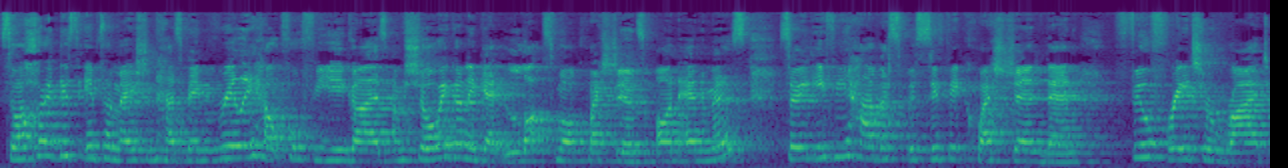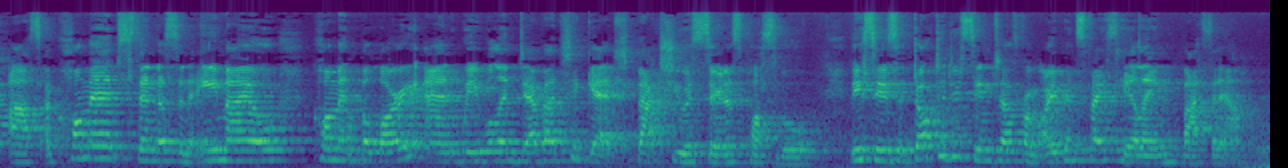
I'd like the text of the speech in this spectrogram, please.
So I hope this information has been really helpful for you guys. I'm sure we're going to get lots more questions on enemas. So if you have a specific question, then feel free to write us a comment, send us an email, comment below, and we will endeavour to get back to you as soon as possible. This is Dr. Jacinta from Open Space Healing. Bye for now.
